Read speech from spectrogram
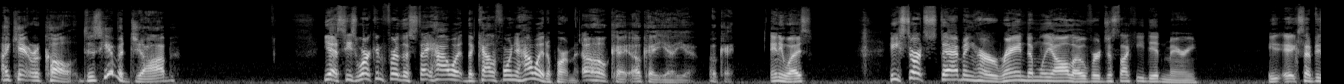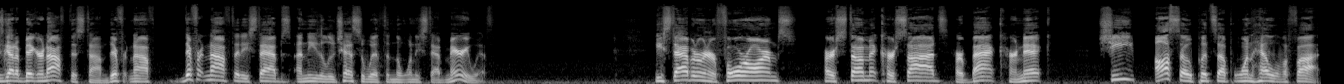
I can't recall. Does he have a job? Yes, he's working for the state highway, the California Highway Department. Oh, okay, okay, yeah, yeah, okay. Anyways, he starts stabbing her randomly all over, just like he did Mary. He, except he's got a bigger knife this time. Different knife, different knife that he stabs Anita Luchessa with than the one he stabbed Mary with. He stabbed her in her forearms, her stomach, her sides, her back, her neck. She also puts up one hell of a fight.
